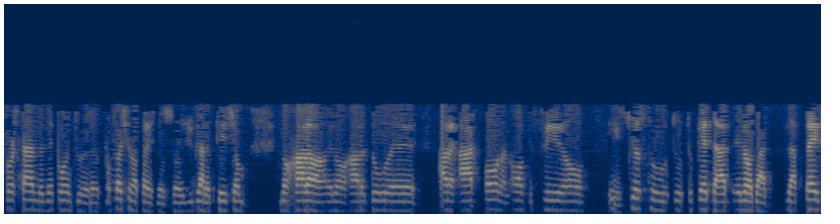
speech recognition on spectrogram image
first time that they're going to the professional baseball, so you got to teach them, you know how to you know how to do it, how to act on and off the field. It's just to to to get that you know that that base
